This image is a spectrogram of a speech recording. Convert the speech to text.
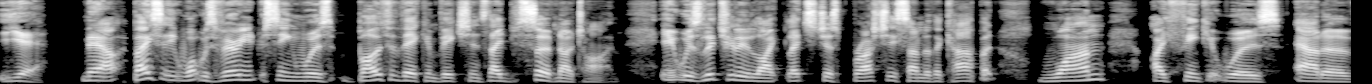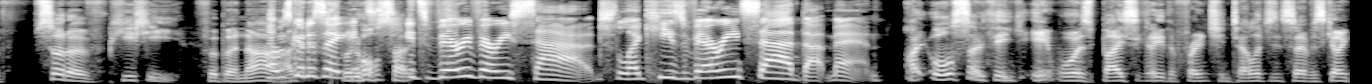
Yeah. Now, basically, what was very interesting was both of their convictions, they served no time. It was literally like, let's just brush this under the carpet. One, I think it was out of sort of pity for Bernard. I was going to say but it's, also- it's very very sad. Like he's very sad that man. I also think it was basically the French intelligence service going,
